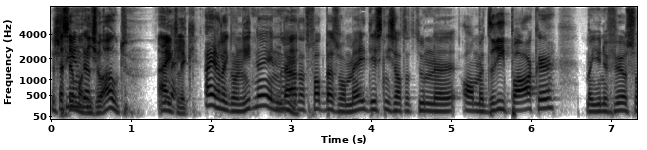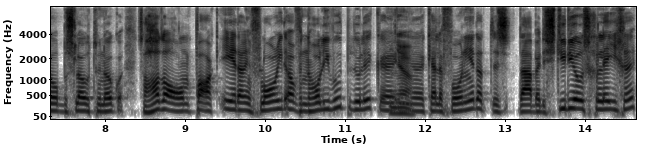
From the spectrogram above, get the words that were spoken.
Dus Dat is helemaal niet zo oud. Eigenlijk. Eigenlijk nog niet, nee. Inderdaad, Nee. dat valt best wel mee. Disney zat er toen eh, al met drie parken. Maar Universal besloot toen ook... Ze hadden al een park eerder in Florida, of in Hollywood bedoel ik, eh, Ja. in eh, Californië. Dat is daar bij de studio's gelegen.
